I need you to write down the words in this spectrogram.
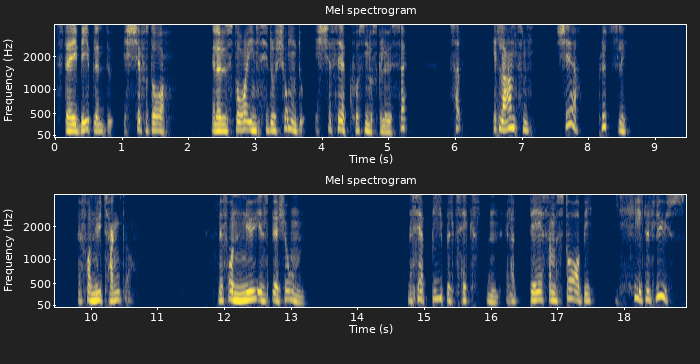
sted i Bibelen du ikke forstår, eller du står i en situasjon du ikke ser hvordan du skal løse. Så er det et eller annet som skjer plutselig. Vi får nye tanker. Vi får ny inspirasjon. Vi ser bibelteksten, eller det som står oppi, i et helt nytt lys.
